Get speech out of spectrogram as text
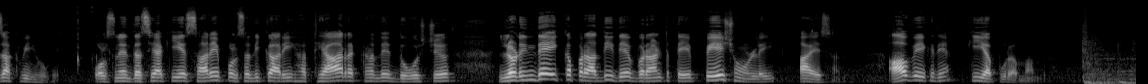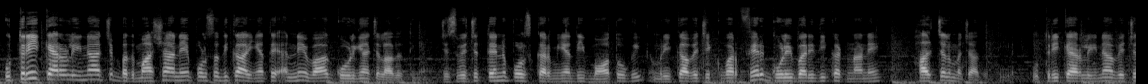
ਜ਼ਖਮੀ ਹੋ ਗਏ। ਪੁਲਿਸ ਨੇ ਦੱਸਿਆ ਕਿ ਇਹ ਸਾਰੇ ਪੁਲਿਸ ਅਧਿਕਾਰੀ ਹਥਿਆਰ ਰੱਖਣ ਦੇ ਦੋਸ਼ 'ਚ ਲੋੜੀਂਦੇ ਇੱਕ ਅਪਰਾਧੀ ਦੇ ਵਾਰੰਟ ਤੇ ਪੇਸ਼ ਹੋਣ ਲਈ ਆਏ ਸਨ। ਆਓ ਵੇਖਦੇ ਹਾਂ ਕੀ ਆ ਪੂਰਾ ਮਾਮਲਾ। ਉੱਤਰੀ ਕੈਰੋਲੀਨਾ 'ਚ ਬਦਮਾਸ਼ਾਂ ਨੇ ਪੁਲਿਸ ਅਧਿਕਾਰੀਆਂ ਤੇ ਅੰਨ੍ਹੇਵਾਹ ਗੋਲੀਆਂ ਚਲਾ ਦਿੱਤੀਆਂ, ਜਿਸ ਵਿੱਚ ਤਿੰਨ ਪੁਲਿਸ ਕਰਮੀਆਂ ਦੀ ਮੌਤ ਹੋ ਗਈ। ਅਮਰੀਕਾ ਵਿੱਚ ਇੱਕ ਵਾਰ ਫਿਰ ਗੋਲੀਬਾਰੀ ਦੀ ਘਟਨਾ ਨੇ ਹਲਚਲ ਮਚਾ ਦਿੱਤੀ ਹੈ। ਉੱਤਰੀ ਕੈਰੋਲੀਨਾ ਵਿੱਚ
